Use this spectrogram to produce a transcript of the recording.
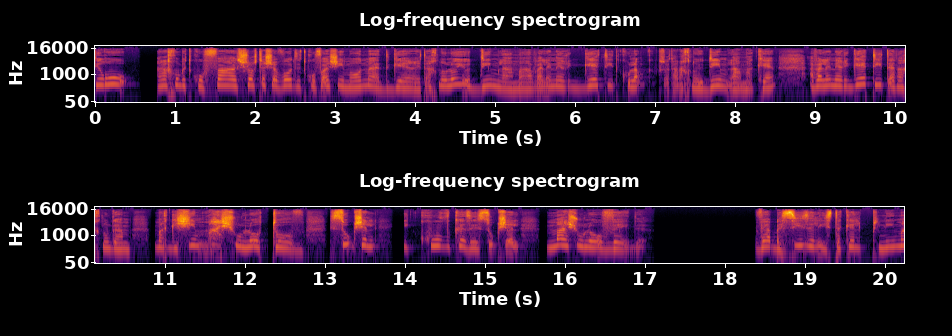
תראו, אנחנו בתקופה, שלושת השבועות זו תקופה שהיא מאוד מאתגרת. אנחנו לא יודעים למה, אבל אנרגטית כולם, זאת אנחנו יודעים למה, כן? אבל אנרגטית אנחנו גם מרגישים משהו לא טוב. סוג של עיכוב כזה, סוג של משהו לא עובד. והבסיס זה להסתכל פנימה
